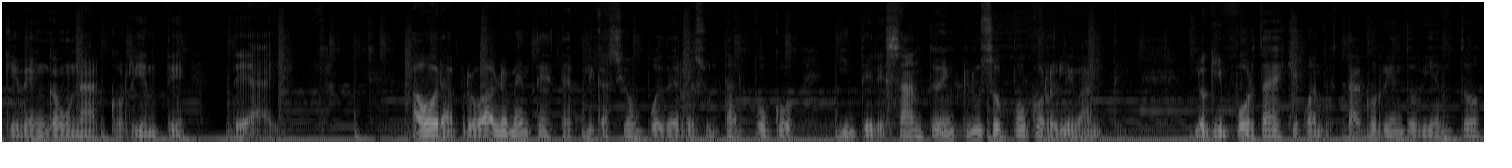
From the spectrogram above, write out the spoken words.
que venga una corriente de aire. Ahora, probablemente esta explicación puede resultar poco interesante o incluso poco relevante. Lo que importa es que cuando está corriendo viento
